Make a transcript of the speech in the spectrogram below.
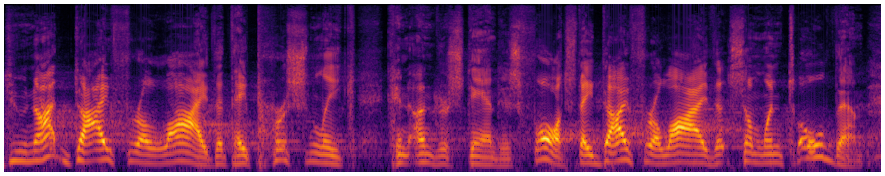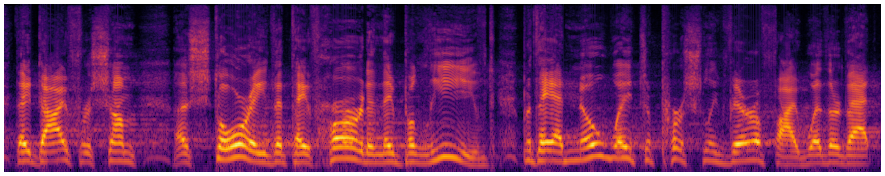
do not die for a lie that they personally can understand is false. They die for a lie that someone told them. They die for some uh, story that they've heard and they believed, but they had no way to personally verify whether that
